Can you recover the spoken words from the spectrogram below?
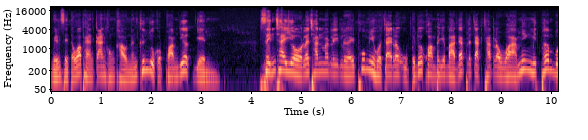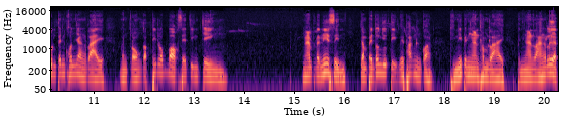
เว้นเสียแต่ว่าแผนการของเขานั้นขึ้นอยู่กับความเยือกเย็นสินชัยโยและชั้นมารีเหลยผู้มีหัวใจระอุไปด้วยความพยาบาทได้ประจักษ์ชัดแล้วว่ามิ่งมิดเพิ่มบุญเป็นคนอย่างไร มันตรงกับที่ลบบอกเสียจริง ๆ งานประณีตสินจำเป็นต้องยุติไว้พักหนึ่งก่อน ทีนี้เป็นงานทำลาย เป็นงานล้างเลือด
